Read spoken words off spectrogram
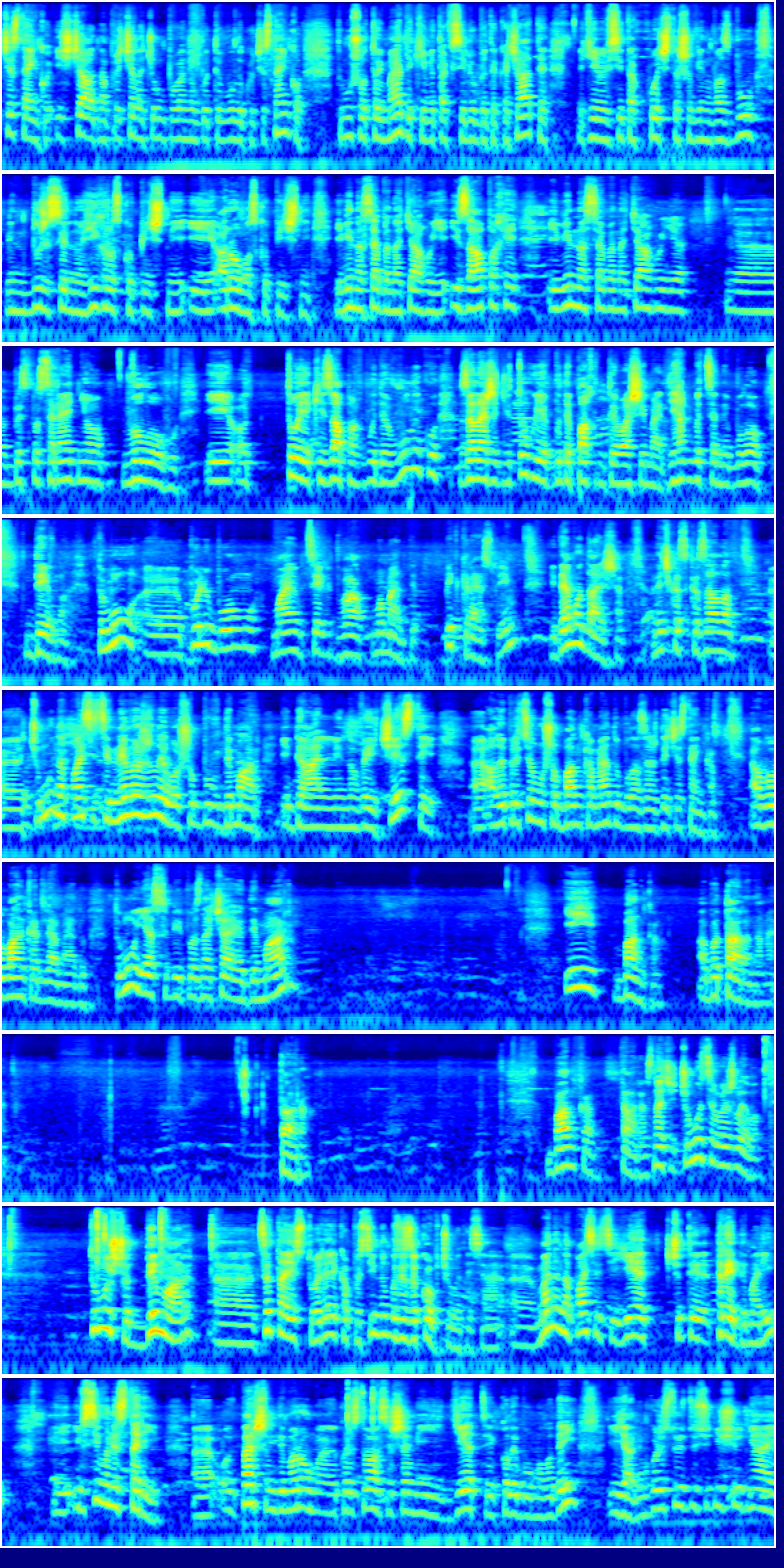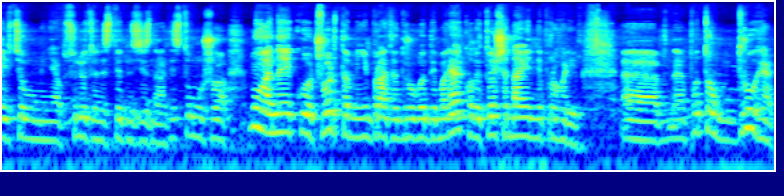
Чистенько. І ще одна причина, чому повинно бути вулику чистенько, тому що той мед, який ви так всі любите качати, який ви всі так хочете, щоб він у вас був, він дуже сильно гігроскопічний і аромоскопічний. І він на себе натягує і запахи, і він на себе натягує е, безпосередньо вологу. І от той, який запах буде в вулику, залежить від того, як буде пахнути ваш мед. Як би це не було дивно. Тому е, по-любому маємо цих два моменти. Підкреслюємо. Йдемо далі. Ничка сказала, е, чому на пасіці не важливо, щоб був димар ідеальний, новий, чистий, е, але при цьому, щоб банка меду була завжди чистенька. Або банка для меду. Тому я собі позначаю димар і банка або тара на мед. Тара. Банка тара. Значить, чому це важливо? Тому що димар е, це та історія, яка постійно буде закопчуватися. Е, в мене на пасіці є чотири, три димарі, і, всі вони старі. Е, першим димаром е, користувався ще мій дід, коли був молодий, і я ним користуюся до сьогоднішнього дня, і в цьому мені абсолютно не стидно зізнатись, тому що ну а на якого чорта мені брати другого димаря, коли той ще навіть не прогорів. Е, потім, друге,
